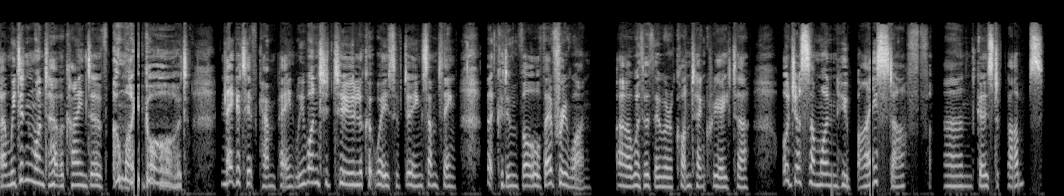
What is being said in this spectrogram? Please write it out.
And we didn't want to have a kind of, oh my God, negative campaign. We wanted to look at ways of doing something that could involve everyone, uh, whether they were a content creator or just someone who buys stuff and goes to clubs,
